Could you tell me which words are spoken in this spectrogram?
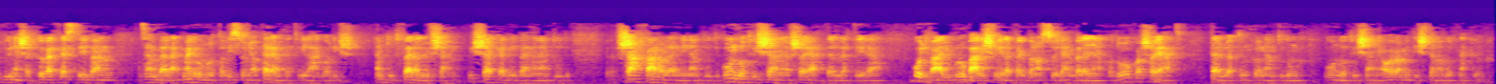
a bűneset következtében az embernek megromlott a viszonya a teremtett világgal is. Nem tud felelősen viselkedni benne, nem tud sáfára lenni, nem tud gondot viselni a saját területére. Hogy várjuk globális méretekben azt, hogy rendben legyenek a dolgok, a saját területünkön nem tudunk gondot viselni arra, amit Isten adott nekünk.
